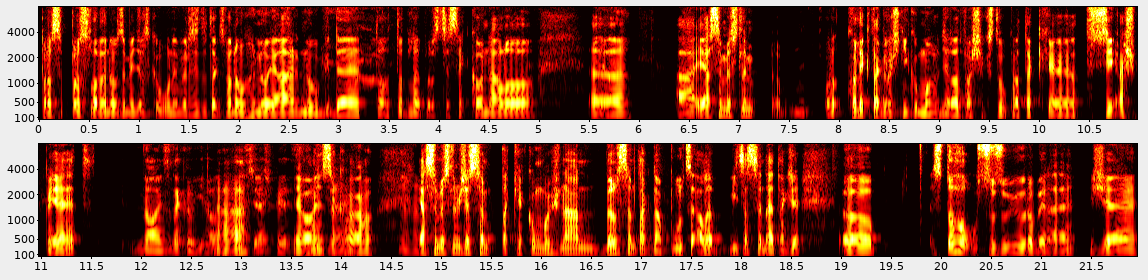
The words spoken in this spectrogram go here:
pros, proslavenou zemědělskou univerzitu, takzvanou hnojárnu, kde to, tohle prostě se konalo. Uh, a já si myslím, kolik tak ročníků mohl dělat Vašek Stoupa? Tak uh, tři až pět? No, něco takového. Tři až pět. Jo, něco takového. Uh-huh. Já si myslím, že jsem tak jako možná, byl jsem tak na půlce, ale víc asi ne. Takže uh, z toho usuzuju, Robine, že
